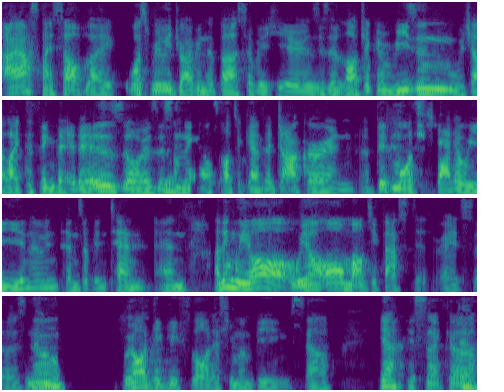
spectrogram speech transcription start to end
I ask myself, like, what's really driving the bus over here? Is, is it logic and reason, which I like to think that it is, or is it Yeah. something else altogether darker and a bit more shadowy, you know, in terms of intent? And I think we all, we are all multifaceted, right? So there's no, Mhm. we're all deeply flawed as human beings. So yeah, it's like a, Yeah.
